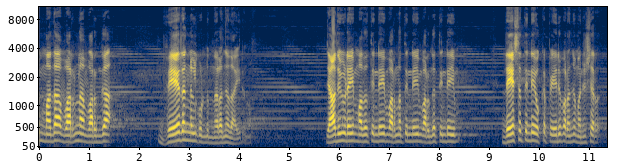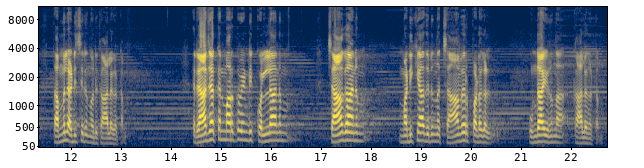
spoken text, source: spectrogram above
മത വർണ വർഗ ഭേദങ്ങൾ കൊണ്ട് നിറഞ്ഞതായിരുന്നു. ജാതിയുടെയും മതത്തിന്റെയും വർണത്തിന്റെയും വർഗത്തിന്റെയും ദേശത്തിന്റെയും ഒക്കെ പേര് പറഞ്ഞ് മനുഷ്യർ തമ്മിൽ അടിച്ചിരുന്ന ഒരു കാലഘട്ടം. രാജാക്കന്മാർക്ക് വേണ്ടി കൊല്ലാനും ചാകാനും മടിക്കാതിരുന്ന ചാവേർ പടകൾ ഉണ്ടായിരുന്ന കാലഘട്ടം.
